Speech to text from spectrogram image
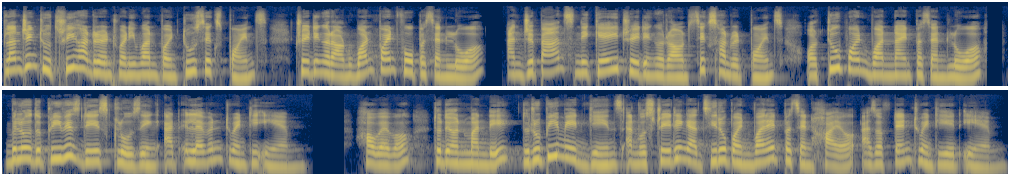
plunging to 321.26 points, trading around 1.4% lower, and Japan's Nikkei trading around 600 points or 2.19% lower below the previous day's closing at 11:20 am. However, today on Monday, the rupee made gains and was trading at 0.18% higher as of 10:28 am.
